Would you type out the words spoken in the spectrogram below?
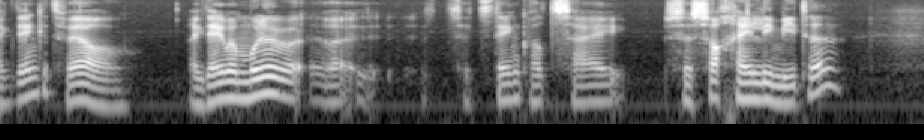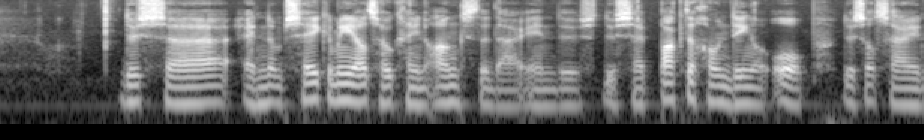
Ik denk het wel. Ik denk mijn moeder, eh, het denk wat zij, ze zag geen limieten. Dus, eh, en op een zekere manier had ze ook geen angsten daarin. Dus, dus zij pakte gewoon dingen op. Dus als zij,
